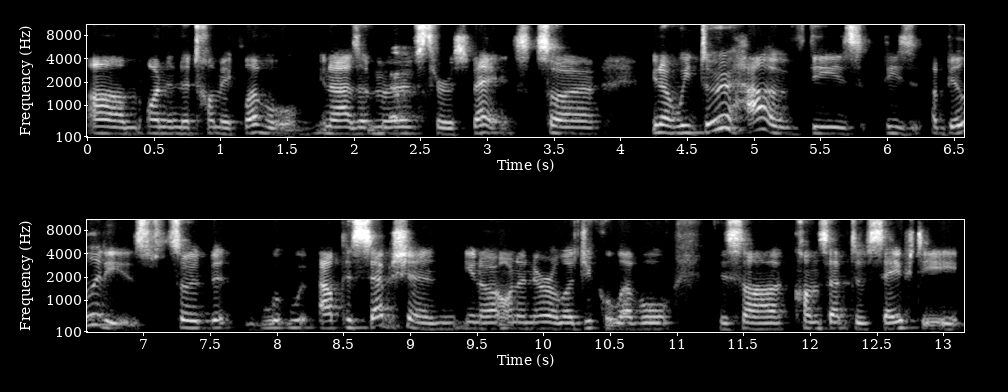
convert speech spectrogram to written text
um, on an atomic level you know as it moves yeah. through space so you know we do have these these abilities so that w- w- our perception you know on a neurological level this uh, concept of safety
